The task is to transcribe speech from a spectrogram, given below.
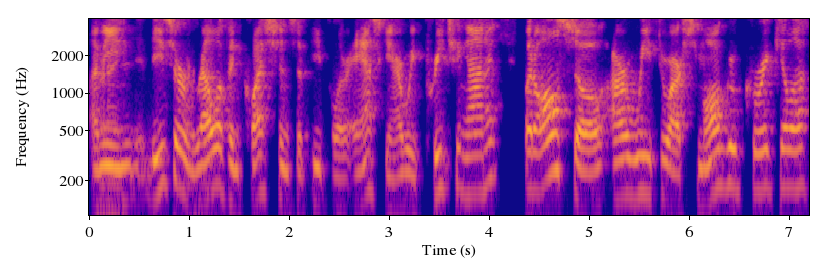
I mean, these are relevant questions that people are asking. Are we preaching on it? But also, are we through our small group curricula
